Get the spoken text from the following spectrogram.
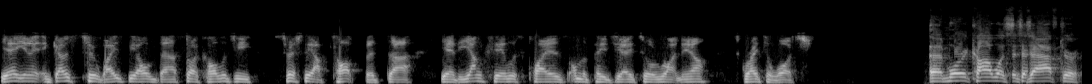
yeah, you know, it goes two ways, the old uh, psychology, especially up top. But, uh, yeah, the young, fearless players on the PGA Tour right now, it's great to watch. Uh, Morikawa says after,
